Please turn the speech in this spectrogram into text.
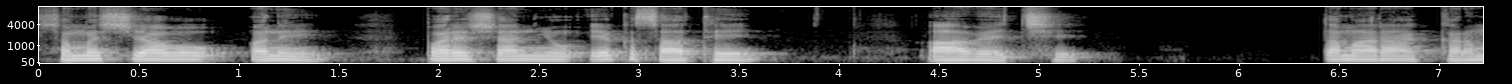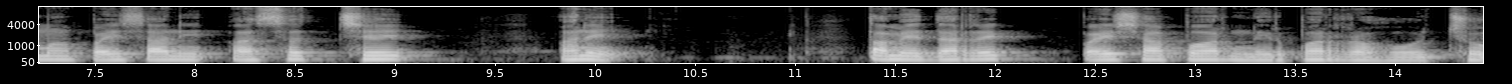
સમસ્યાઓ અને પરેશાનીઓ એકસાથે આવે છે. તમારા ઘરમાં પૈસાની અછત છે અને તમે દરેક પૈસા પર નિર્ભર રહો છો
